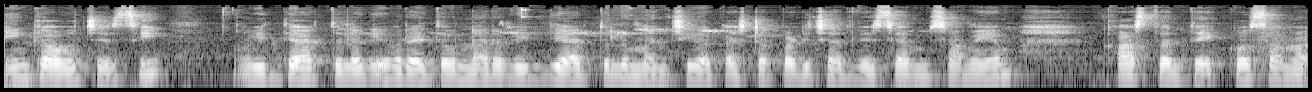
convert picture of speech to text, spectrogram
ఇంకా వచ్చేసి విద్యార్థులకు ఎవరైతే ఉన్నారో విద్యార్థులు మంచిగా కష్టపడి చదివేసే సమయం కాస్తంత ఎక్కువ సమ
